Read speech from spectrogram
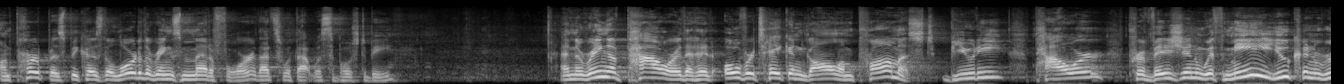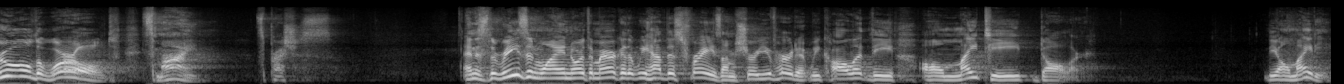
on purpose because the Lord of the Rings metaphor, that's what that was supposed to be. And the ring of power that had overtaken Gollum promised beauty, power, provision. With me, you can rule the world. It's mine, it's precious. And it's the reason why in North America that we have this phrase, I'm sure you've heard it. We call it the almighty dollar. The almighty.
